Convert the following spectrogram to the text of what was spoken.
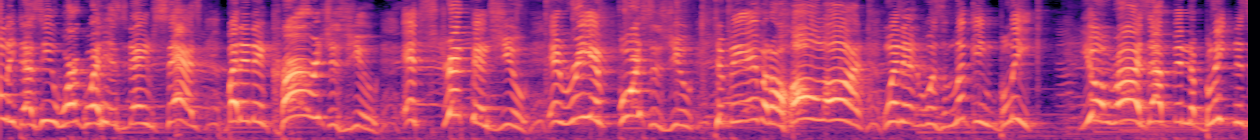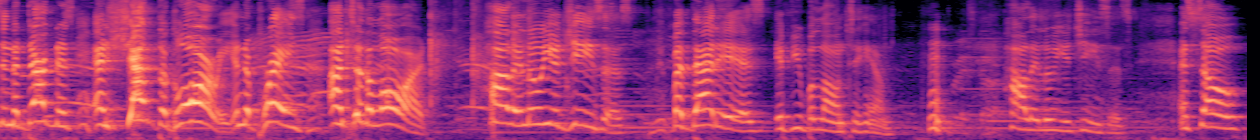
only does he work what his name says, but it encourages you, it strengthens you, it reinforces you to be able to hold on when it was looking bleak. You'll rise up in the bleakness and the darkness and shout the glory and the praise unto the Lord. Hallelujah, Jesus. But that is if you belong to him. Hallelujah, Jesus. And so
